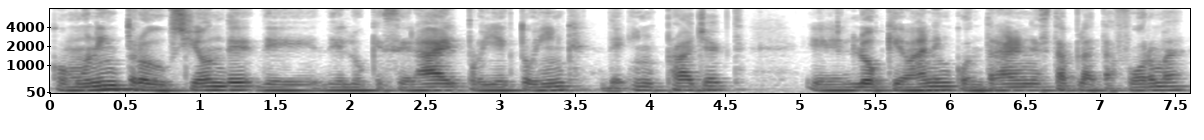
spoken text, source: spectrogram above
como una introducción de, de, de lo que será el proyecto Inc., de Inc. Project, eh, lo que van a encontrar en esta plataforma.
